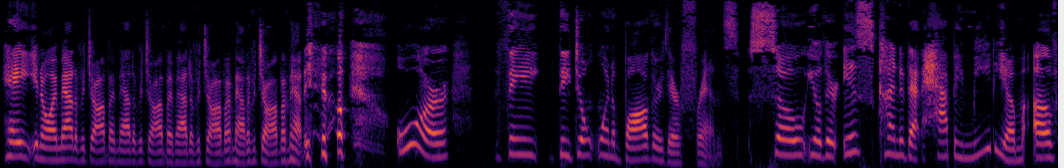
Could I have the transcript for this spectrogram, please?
Hey, you know, I'm out of a job. I'm out of a job. I'm out of a job. I'm out of a job. I'm out of, you know, or they they don't want to bother their friends. So, you know, there is kind of that happy medium of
